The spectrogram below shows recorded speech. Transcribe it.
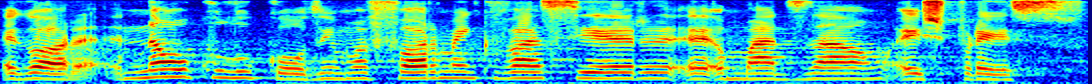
Agora, não o colocou de uma forma em que vá ser uma adesão expresso.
